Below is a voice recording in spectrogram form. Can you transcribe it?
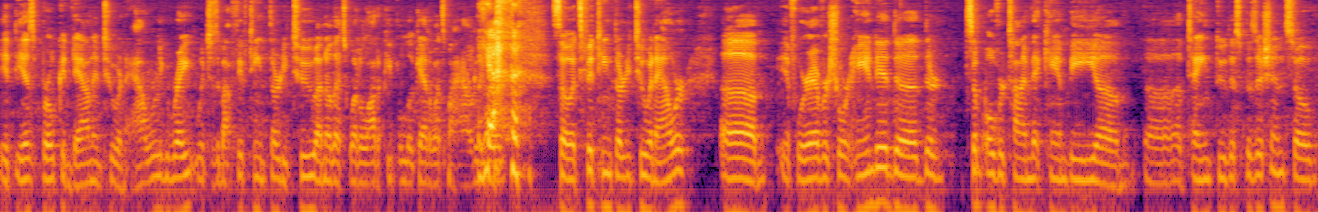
It is broken down into an hourly rate, which is about fifteen thirty-two. I know that's what a lot of people look at. What's my hourly rate? Yeah. So it's fifteen thirty-two an hour. Um, if we're ever shorthanded, uh, there's some overtime that can be um, uh, obtained through this position. So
